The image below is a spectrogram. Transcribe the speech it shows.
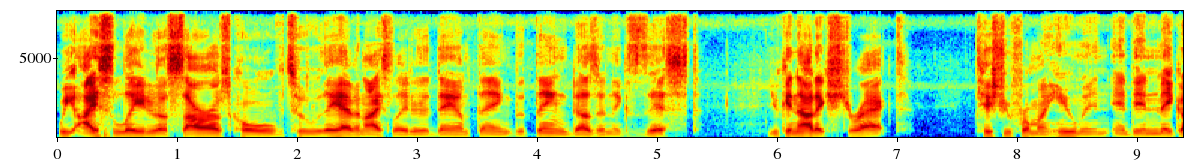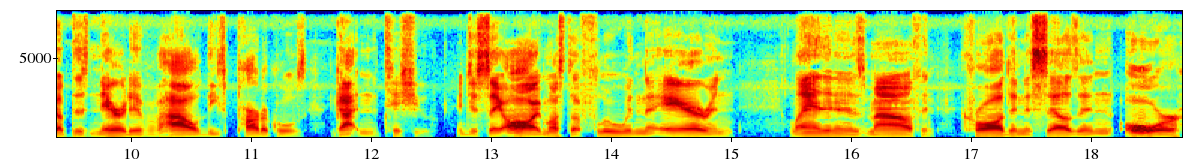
we isolated a SARS-CoV-2, they haven't isolated a damn thing. The thing doesn't exist. You cannot extract tissue from a human and then make up this narrative of how these particles got in the tissue and just say, oh, it must have flew in the air and landed in his mouth and crawled in the cells, and or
